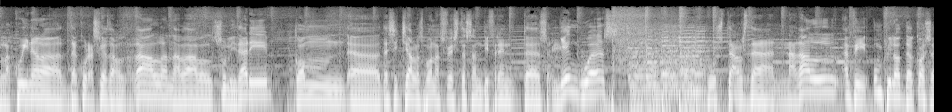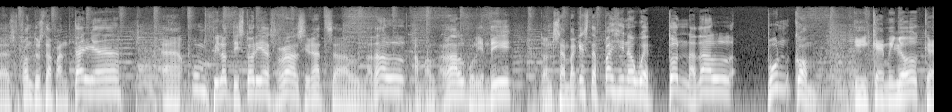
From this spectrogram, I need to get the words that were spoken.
la cuina, la decoració del Nadal, el Nadal solidari, com eh, desitjar les bones festes en diferents llengües, postals de Nadal, en fi, un pilot de coses, fondos de pantalla, eh, un pilot d'històries relacionats al Nadal, amb el Nadal, volíem dir, doncs amb aquesta pàgina web totnadal.com i què millor que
